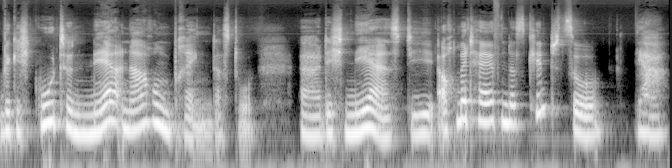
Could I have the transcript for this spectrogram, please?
wirklich gute Nähr Nahrung bringen, dass du äh, dich näherst, die auch mithelfen, das Kind zu ja,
